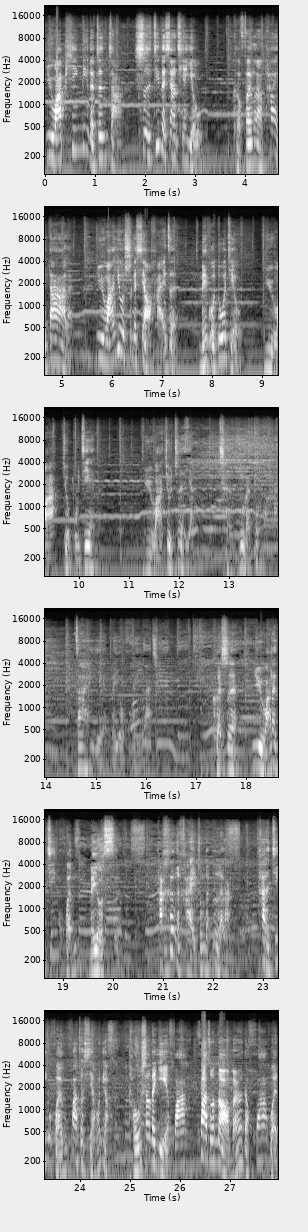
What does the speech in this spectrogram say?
女娃拼命地挣扎，使劲地向前游。可风浪太大了，女娃又是个小孩子，没过多久，女娃就不见了。女娃就这样沉入了东海，再也没有回来。可是女娃的精魂没有死，她恨海中的恶浪，她的精魂化作小鸟，头上的野花化作脑门儿的花纹，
